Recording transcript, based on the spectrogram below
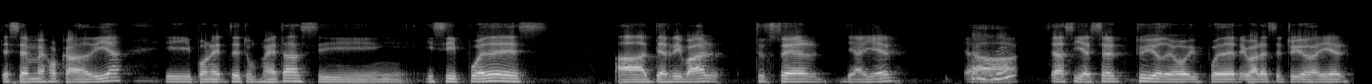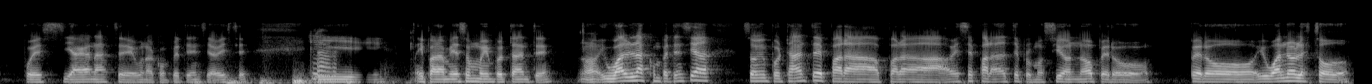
de, ser mejor cada día y ponerte tus metas y, y si puedes derribar tu ser de ayer. O sea, si el ser tuyo de hoy puede derribar ese tuyo de ayer, pues ya ganaste una competencia, ¿viste? Y, para mí eso es muy importante. ¿no? Igual las competencias son importantes para, para a veces para darte promoción, ¿no? Pero, pero igual no lo es todo.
